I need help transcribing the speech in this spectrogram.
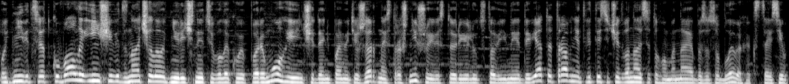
Одні відсвяткували, інші відзначили одні річницю великої перемоги, інші день пам'яті жертв найстрашнішої в історії людства війни. 9 травня 2012-го минає без особливих ексцесів.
